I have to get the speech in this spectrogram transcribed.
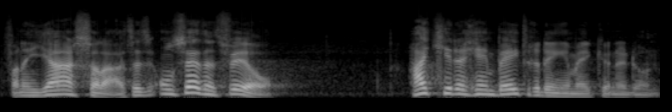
van een jaarsalaris. Dat is ontzettend veel. Had je er geen betere dingen mee kunnen doen?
